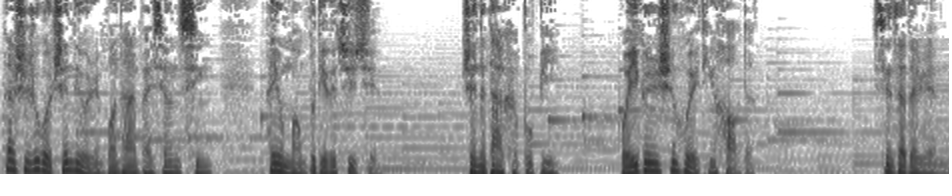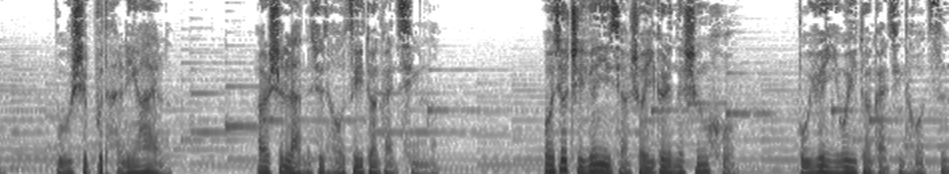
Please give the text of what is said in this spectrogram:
但是如果真的有人帮他安排相亲，他又忙不迭的拒绝，真的大可不必，我一个人生活也挺好的。现在的人，不是不谈恋爱了，而是懒得去投资一段感情了。我就只愿意享受一个人的生活，不愿意为一段感情投资。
